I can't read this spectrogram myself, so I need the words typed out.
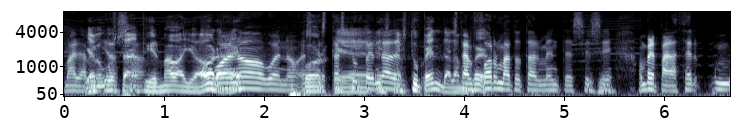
ya me gusta, firmaba yo ahora. Bueno, ¿eh? bueno, es que está estupenda. Está estupenda la Está mujer. en forma totalmente, sí, sí, Hombre, para hacer. mm,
